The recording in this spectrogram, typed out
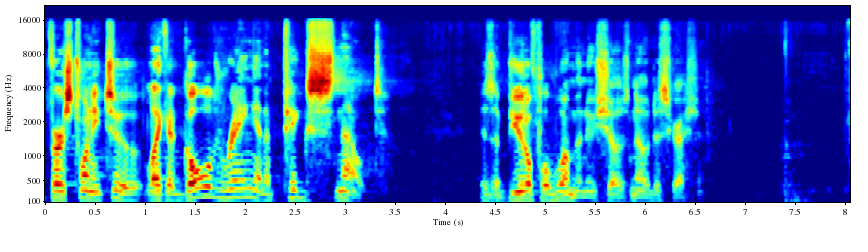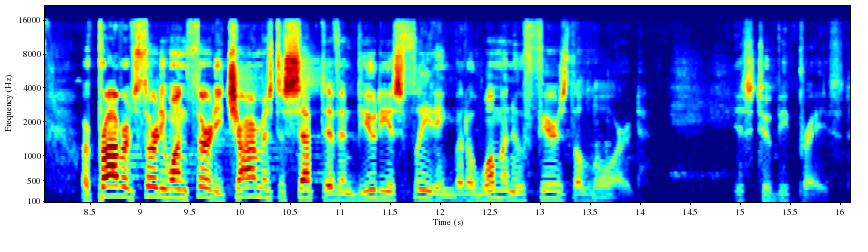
verse 22, like a gold ring in a pig's snout is a beautiful woman who shows no discretion. Or Proverbs 31:30, charm is deceptive and beauty is fleeting, but a woman who fears the Lord is to be praised.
